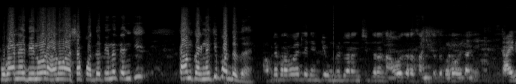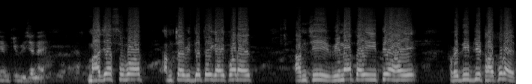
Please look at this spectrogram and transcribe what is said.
पुराने दिनवर आणू अशा पद्धतीने त्यांची काम करण्याची पद्धत आहे. आपल्या प्रभागातले नेमके उमेदवारांची जरा नावं जरा सांगितलं तर बरं होईल आणि काय नेमकी विजन आहे? माझ्यासोबत आमच्या विद्याताई गायकवाड आहेत. आमची विनाताई इथे आहे प्रदीपजी ठाकूर आहेत.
